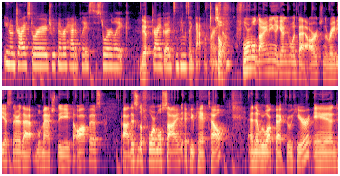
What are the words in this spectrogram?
you know, dry storage. We've never had a place to store like Yep. dry goods and things like that before. So So, formal dining, again, with that arch and the radius there that will match the, the office. Uh, this is the formal side, if you can't tell. And then we walk back through here and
